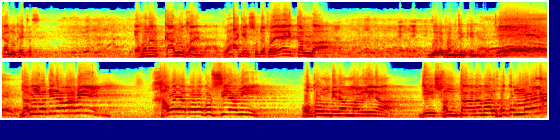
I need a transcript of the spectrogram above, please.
কালু খাইতেছে। এখন আর কালু খায় না রাগের সুরে কয়, এই কাল্লা। যেরকম ঠিক কিনা। জন্ম দিলাম আমি, খাওয়াইয়া বড় করছি আমি, হুকুম দিলাম মানলি না। যে সন্তান আমার হুকুম মানে না,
